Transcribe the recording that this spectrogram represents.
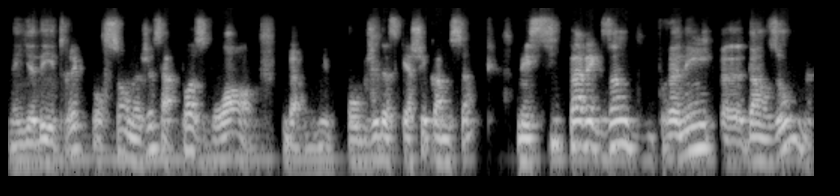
mais il y a des trucs pour ça, on a juste à pas se voir. Ben, on n'est pas obligé de se cacher comme ça. Mais si, par exemple, vous prenez euh, dans Zoom,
